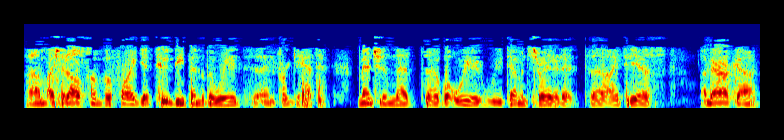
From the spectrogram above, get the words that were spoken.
Um, I should also, before I get too deep into the weeds and forget, mention that uh, what we we demonstrated at uh, ITS America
